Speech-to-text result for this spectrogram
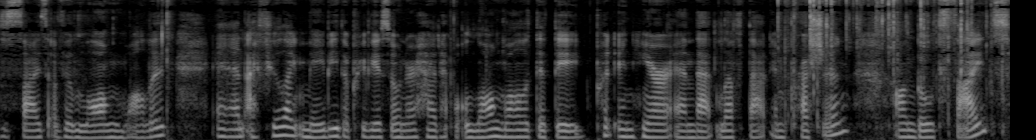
the size of a long wallet. And I feel like maybe the previous owner had a long wallet that they put in here and that left that impression on both sides.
